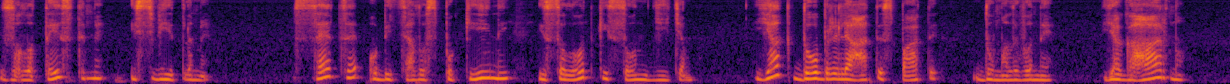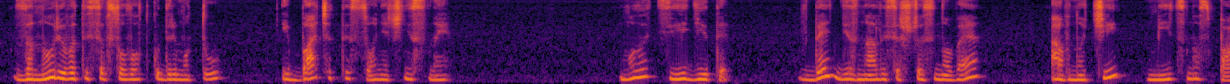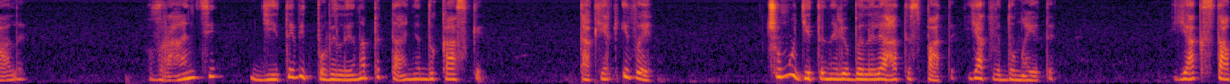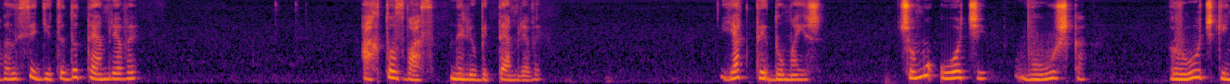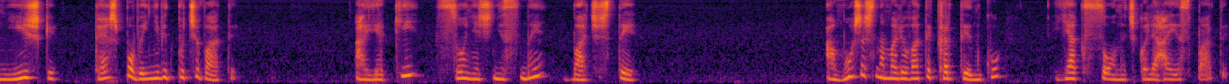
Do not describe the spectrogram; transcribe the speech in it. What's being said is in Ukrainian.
золотистими і світлими. Все це обіцяло спокійний і солодкий сон дітям. Як добре лягати спати, думали вони, як гарно занурюватися в солодку дрімоту і бачити сонячні сни. Молодці діти, вдень дізналися щось нове, а вночі міцно спали. Вранці діти відповіли на питання до казки, так як і ви. Чому діти не любили лягати спати? Як ви думаєте? Як ставилися діти до темряви? А хто з вас не любить темряви? Як ти думаєш, чому очі, вушка, ручки, ніжки теж повинні відпочивати? А які сонячні сни бачиш ти? А можеш намалювати картинку, як сонечко лягає спати?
